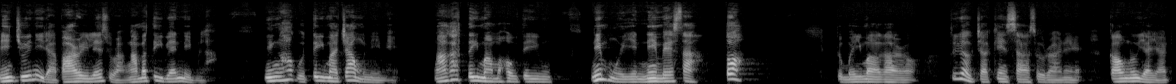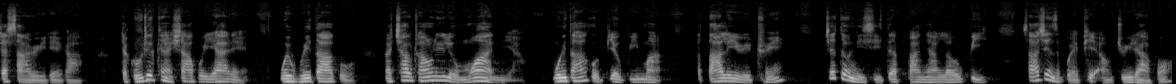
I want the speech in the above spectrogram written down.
နင်ကျွေးနေတာဘာတွေလဲဆိုတာငါမသိပဲနေမလားနင်ငါ့ကိုတိမ်မှကြောက်မနေနဲ့ငါကတိမ်မှမဟုတ်သေးဘူးနင့်မွေရင်နင်ပဲစားတော့သူမိန်းမကတော့ သူ့ယောက်ျားကင်ဆာဆိုတာနဲ့ကောင်းလို့ရရတက်စာတွေတဲကတကူးတကန်ရှာဖွေရတဲ့မွေဝေးသားကိုငါ6ထောင်းလေးလိုမွားနေရမွေသားကိုပြုတ်ပြီးမှအသားလေးတွေထွင်ကျက်သွန်နီစီတက်ဘာညာလုံးပြီးစားချင်စပွဲဖြစ်အောင်ကြွေးတာပေါ့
